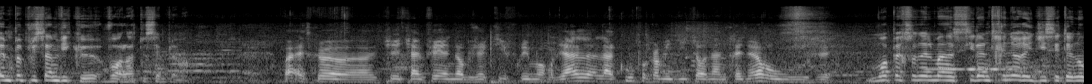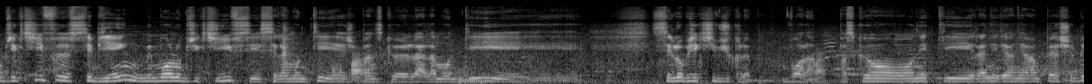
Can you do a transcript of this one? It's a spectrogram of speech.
un peu plus envie qu'eux. Voilà, tout simplement. Est-ce que tu, as fait un objectif primordial, la coupe, comme il dit ton entraîneur ou moi personnellement, si l'entraîneur dit que c'est un objectif, c'est bien, mais moi l'objectif c'est la montée. Hein. Je pense que la, montée, c'est l'objectif du club. Voilà. Parce qu'on était l'année dernière en PHB,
